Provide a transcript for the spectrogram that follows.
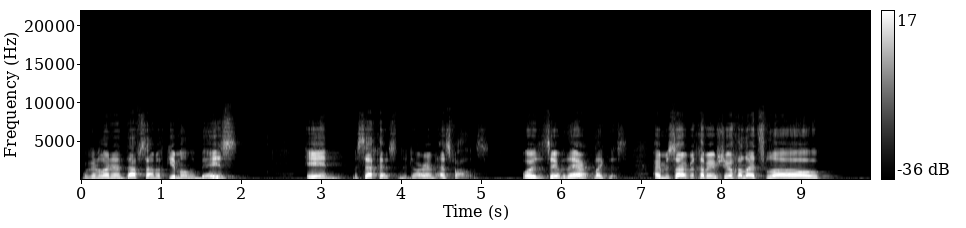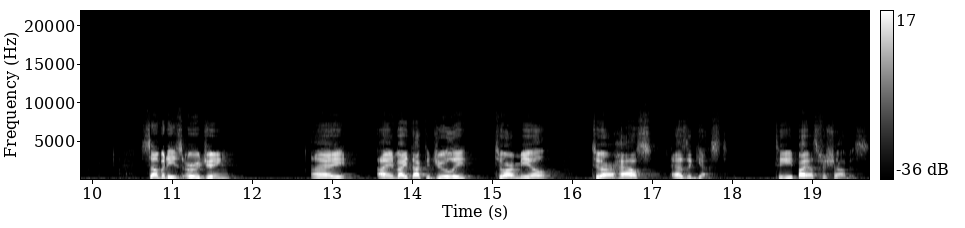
We're going to learn it in Daf Samach Gimel and Beis in Maseches Nedarim as follows. What does it say over there? Like this. Somebody's urging, I, I invite Dr. Julie to our meal, to our house as a guest to eat by us for Shabbos.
